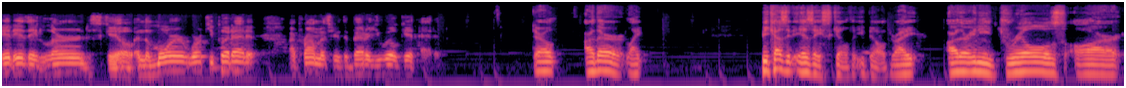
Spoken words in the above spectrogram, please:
It is a learned skill. And the more work you put at it, I promise you, the better you will get at it. Darrell, are there like, because it is a skill that you build, right? Are there any drills or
